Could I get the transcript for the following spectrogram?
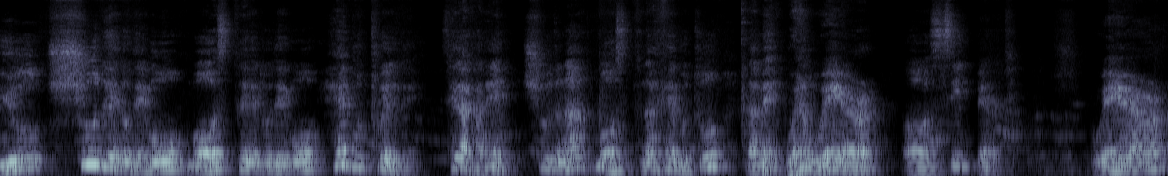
You should 해도 되고 must 해도 되고 have to 해도 돼. 세 가지 다 돼. should나 must나 have to. 그 다음에 well, wear a seat belt. Wear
